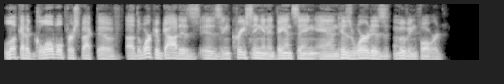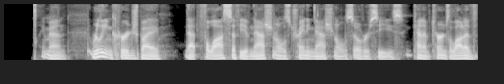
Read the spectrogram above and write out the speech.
look at a global perspective, uh, the work of God is, is increasing and advancing and his word is moving forward. Amen. Really encouraged by that philosophy of nationals training nationals overseas. kind of turns a lot of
